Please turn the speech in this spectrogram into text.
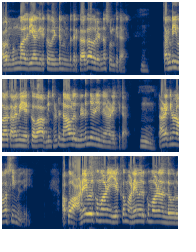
அவர் முன்மாதிரியாக இருக்க வேண்டும் என்பதற்காக அவர் என்ன சொல்கிறார். தம்பி வா தலைமை ஏற்கவா அப்படின்னு சொல்லிட்டு நாவலர் நெடுஞ்செழியனை அழைக்கிறார். அழைக்கணும்னு அவசியம் இல்லை அப்போ அனைவருக்குமான இயக்கம் அனைவருக்குமான அந்த ஒரு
